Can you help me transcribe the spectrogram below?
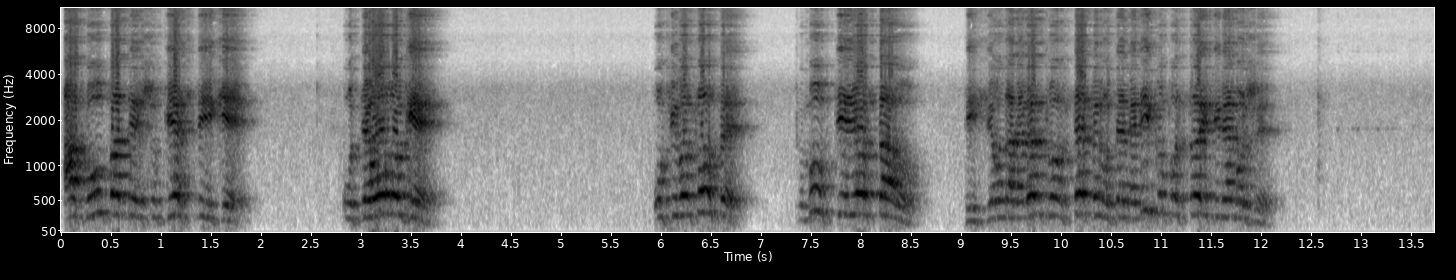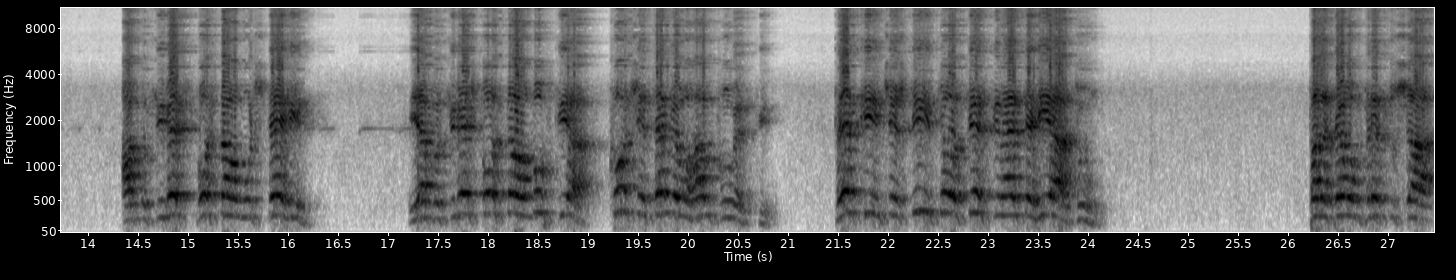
ako upadneš u pjesnike, u teologe, u filozofe, muftije i ostalo, ti si onda na velikom stepenu, tebe niko postrojiti ne može ako si već postao mučtehid i ako si već postao muftija, ko će tebe u halku uvesti? Pred kim ćeš ti to sjesti na etehijatu? Pa da te on presluša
